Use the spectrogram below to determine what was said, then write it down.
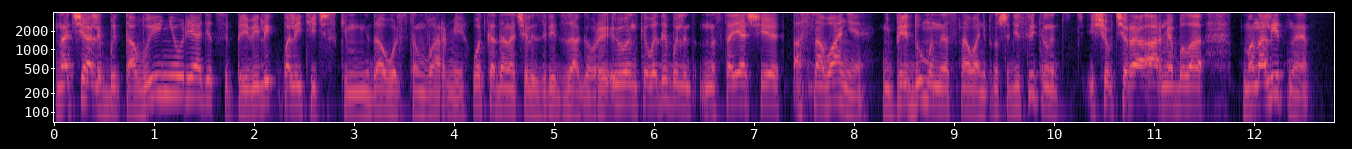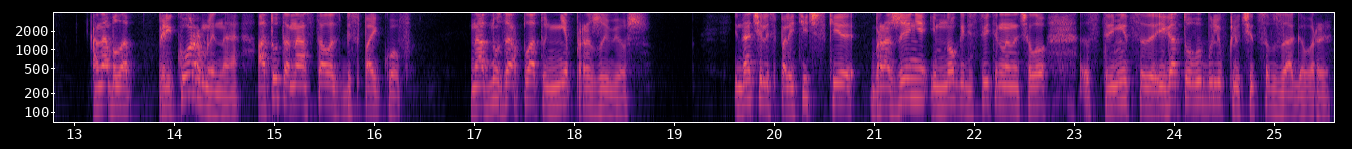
начале бытовые неурядицы привели к политическим недовольствам в армии. Вот когда начали зреть заговоры. И у НКВД были настоящие основания, непридуманные основания. Потому что действительно, еще вчера армия была монолитная, она была прикормленная, а тут она осталась без пайков. На одну зарплату не проживешь. И начались политические брожения, и много действительно начало стремиться, и готовы были включиться в заговоры.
